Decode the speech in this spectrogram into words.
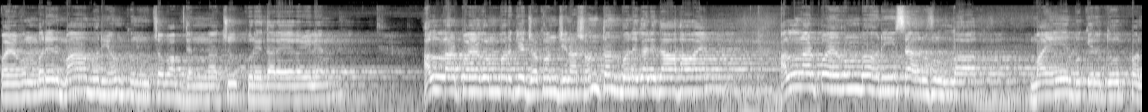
পয়গম্বরের মা মরিয়ম কোনো জবাব দেন না, চুপ করে দাঁড়ায় রইলেন। আল্লাহর পয়গম্বরকে যখন জিনা সন্তান বলে গালি দেওয়া হয়, আল্লাহর পয়গম্বর ঈসা রুহুল্লাহ মায়ের বুকের দুধ পান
